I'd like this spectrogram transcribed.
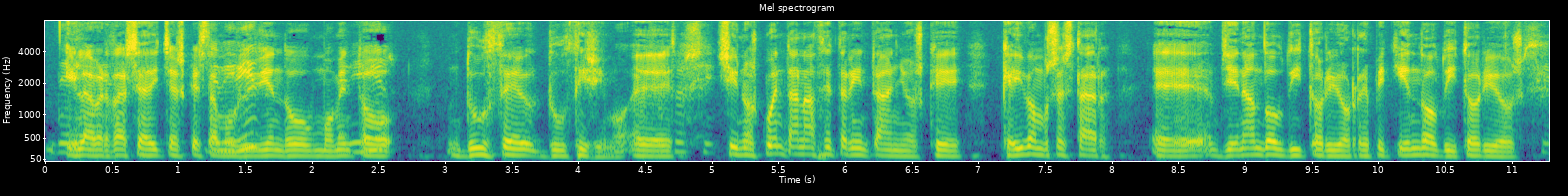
de- Y la verdad sea dicha es que estamos vivir, viviendo un momento dulce, dulcísimo. Eh, sí. Si nos cuentan hace 30 años que, que íbamos a estar eh, llenando auditorios, repitiendo auditorios, Sí.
